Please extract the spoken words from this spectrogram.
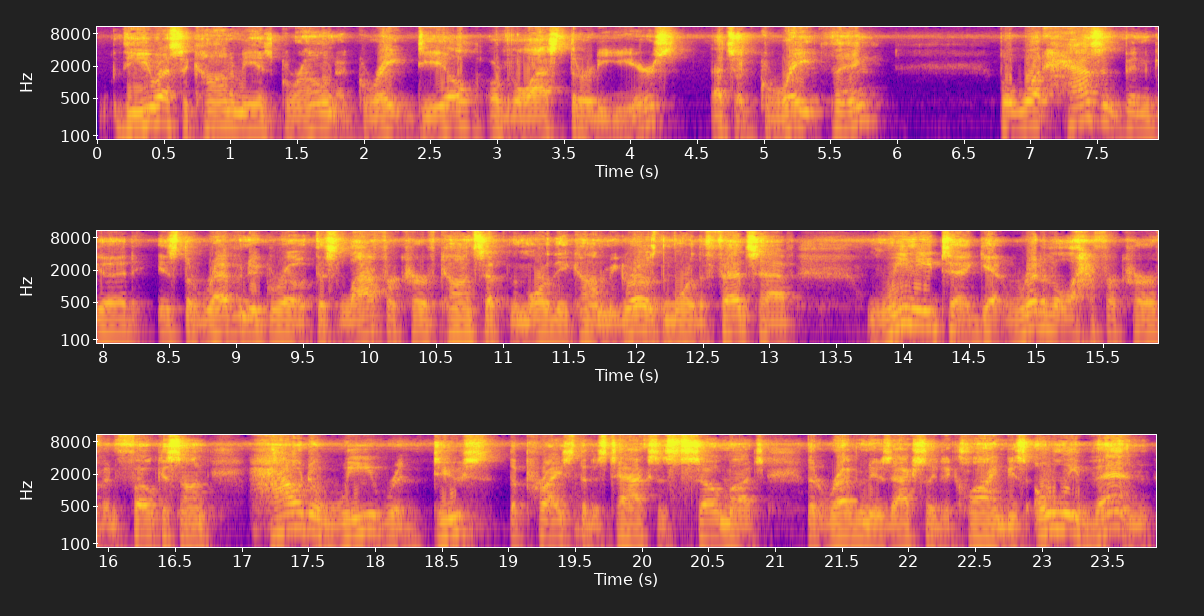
The U.S. economy has grown a great deal over the last 30 years. That's a great thing. But what hasn't been good is the revenue growth, this Laffer curve concept. The more the economy grows, the more the feds have we need to get rid of the Laffer curve and focus on how do we reduce the price that is taxes so much that revenues actually decline because only then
